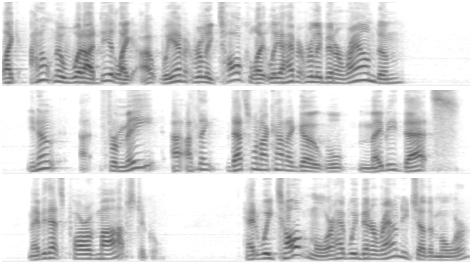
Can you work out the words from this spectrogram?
Like, I don't know what I did. Like, I, we haven't really talked lately. I haven't really been around them. You know, for me, I, I think that's when I kind of go, well, maybe that's maybe that's part of my obstacle. Had we talked more, had we been around each other more,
